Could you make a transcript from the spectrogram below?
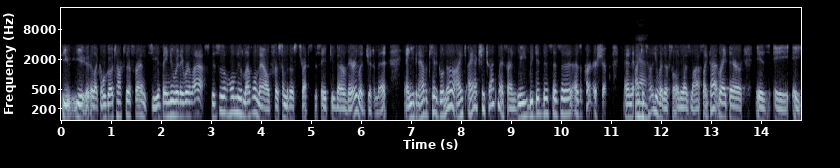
you you like, oh, go talk to their friends, see if they knew where they were last. This is a whole new level now for some of those threats to safety that are very legitimate and you can have a kid go, no, no, I, I actually tracked my friend. We we did this as a as a partnership, and yeah. I can tell you where their phone was last. Like that, right there is a a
